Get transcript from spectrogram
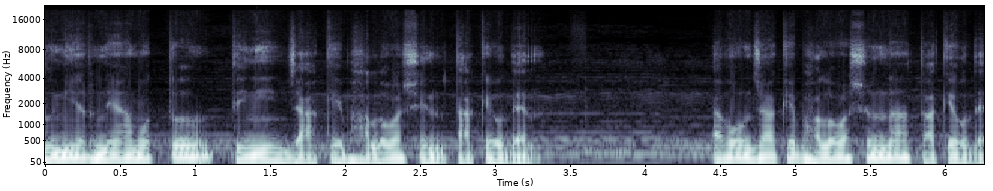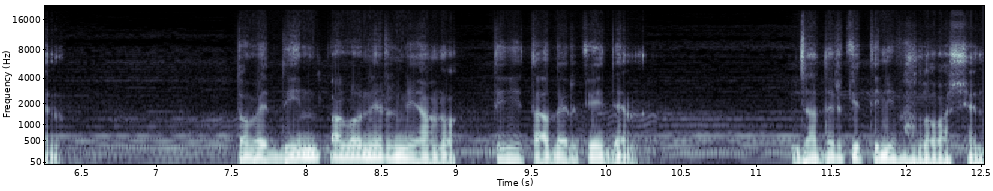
দুনিয়ার নিয়ামত তো তিনি যাকে ভালোবাসেন তাকেও দেন এবং যাকে ভালোবাসেন না তাকেও দেন। তবে দিন পালনের নিয়ামত তিনি তাদেরকেই দেন, যাদেরকে তিনি ভালোবাসেন।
